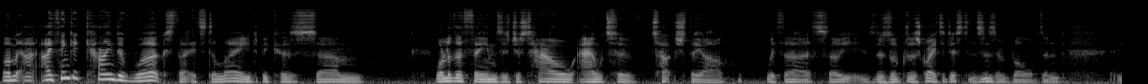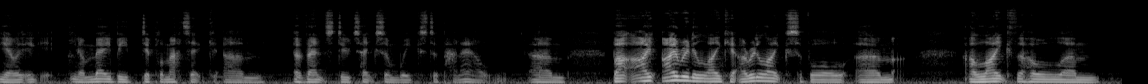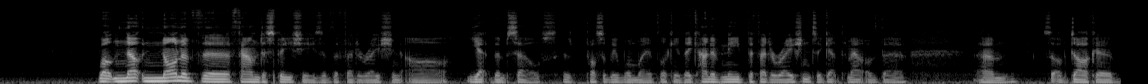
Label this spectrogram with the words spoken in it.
Well, I, mean, I think it kind of works that it's delayed because um, one of the themes is just how out of touch they are with Earth. So there's there's greater distances mm. involved, and you know it, you know maybe diplomatic um, events do take some weeks to pan out. Um, but I, I really like it. I really like Soval. Um, I like the whole. Um, well, no, none of the founder species of the Federation are yet themselves. Is possibly one way of looking. They kind of need the Federation to get them out of their um, sort of darker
